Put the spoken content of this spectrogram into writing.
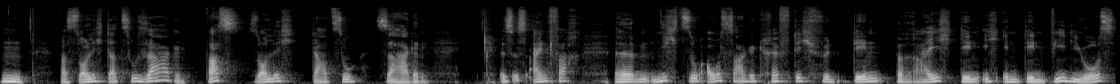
Hm, was soll ich dazu sagen? Was soll ich dazu sagen? Es ist einfach ähm, nicht so aussagekräftig für den Bereich, den ich in den Videos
